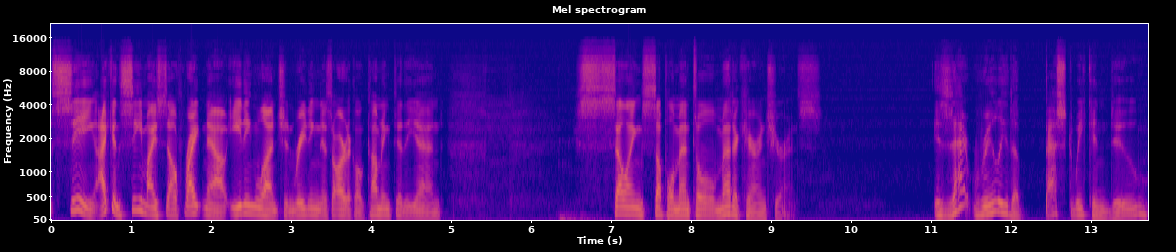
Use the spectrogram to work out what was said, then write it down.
seeing, I can see myself right now eating lunch and reading this article coming to the end, selling supplemental Medicare insurance. Is that really the best we can do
